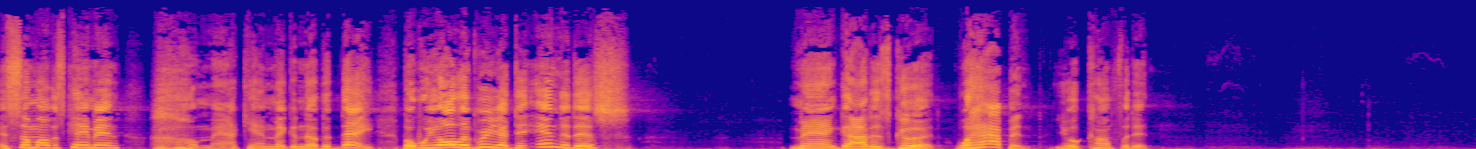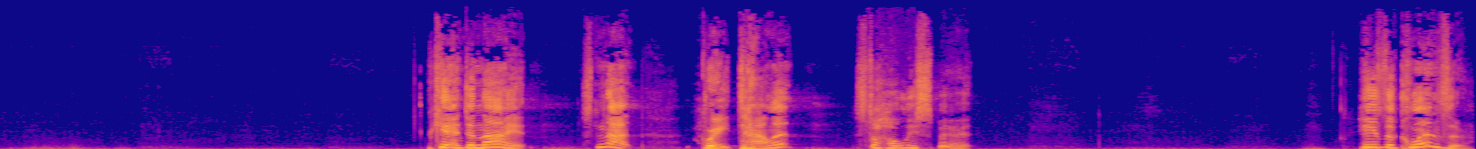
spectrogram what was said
And some of us came in, oh man, I can't make another day. But we all agreed at the end of this, man, God is good. What happened? You were comforted. You can't deny it. It's not great talent, it's the Holy Spirit. He's a cleanser.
